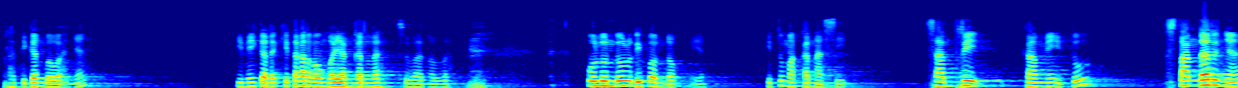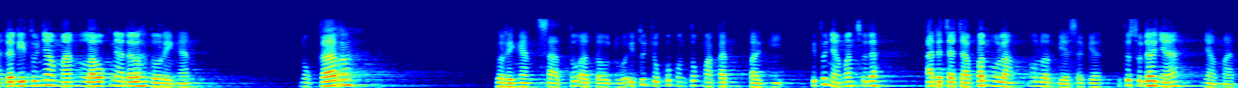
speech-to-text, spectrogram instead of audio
Perhatikan bawahnya. Ini kita kan membayangkan lah, subhanallah. Ulun dulu di pondok ya. Itu makan nasi. Santri kami itu standarnya dan itu nyaman, lauknya adalah gorengan. Nukar gorengan satu atau dua itu cukup untuk makan pagi. Itu nyaman sudah ada cacapan ulang, oh luar biasa biar. Itu sudahnya nyaman.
